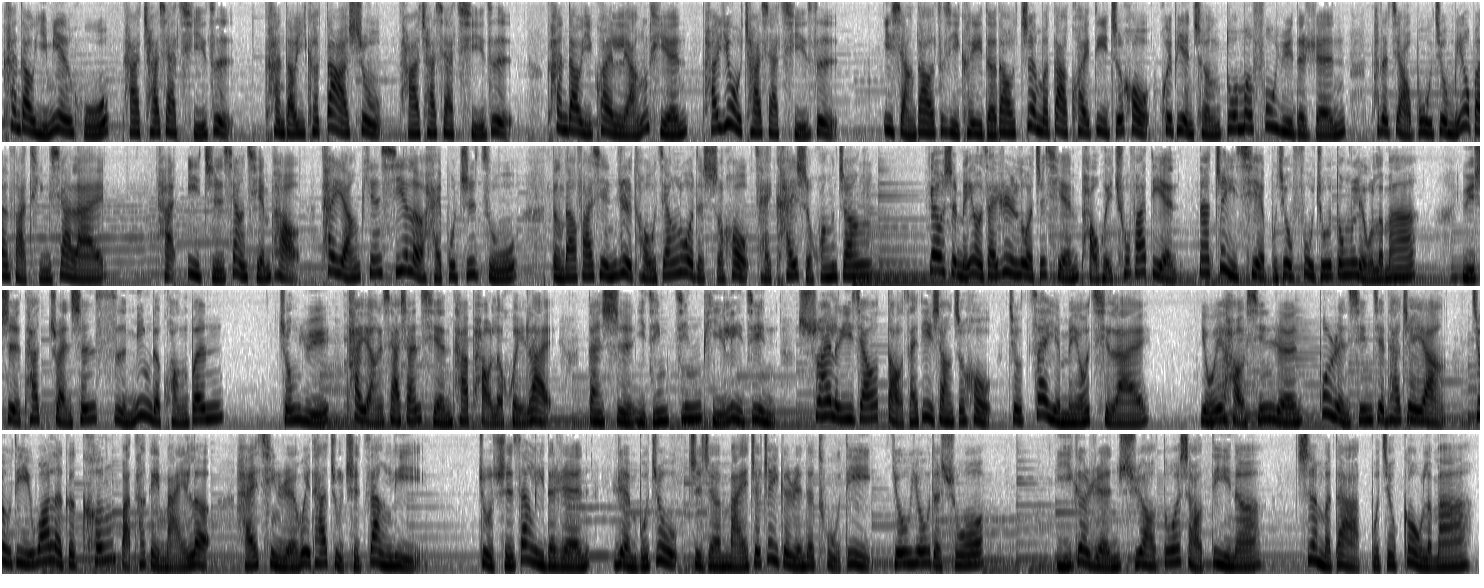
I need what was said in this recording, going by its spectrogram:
看到一面湖，他插下旗子；看到一棵大树，他插下旗子；看到一块良田，他又插下旗子。一想到自己可以得到这么大块地之后，会变成多么富裕的人，他的脚步就没有办法停下来。他一直向前跑，太阳偏西了还不知足，等到发现日头将落的时候，才开始慌张。要是没有在日落之前跑回出发点，那这一切不就付诸东流了吗？于是他转身死命的狂奔。终于太阳下山前，他跑了回来，但是已经筋疲力尽，摔了一跤倒在地上之后，就再也没有起来。有位好心人不忍心见他这样。就地挖了个坑，把他给埋了，还请人为他主持葬礼。主持葬礼的人忍不住指着埋着这个人的土地，悠悠地说：“一个人需要多少地呢？这么大不就够了吗？”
